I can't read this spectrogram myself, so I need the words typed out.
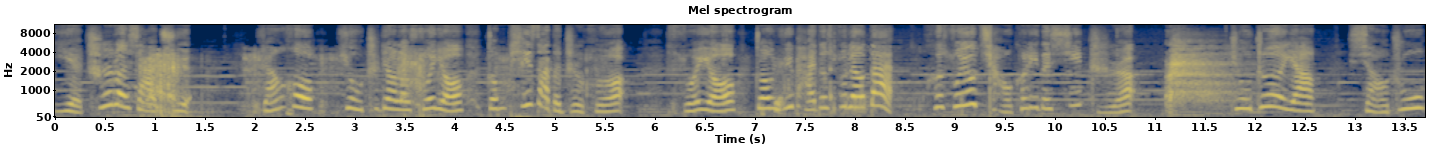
也吃了下去，然后又吃掉了所有装披萨的纸盒，所有装鱼排的塑料袋和所有巧克力的锡纸。就这样，小猪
